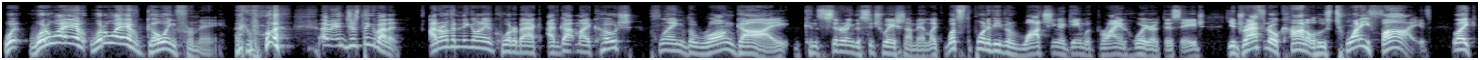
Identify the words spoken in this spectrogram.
what what do I have? What do I have going for me? Like, what? I mean, just think about it. I don't have anything going at quarterback. I've got my coach playing the wrong guy, considering the situation I'm in. Like, what's the point of even watching a game with Brian Hoyer at this age? You drafted O'Connell, who's 25. Like,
